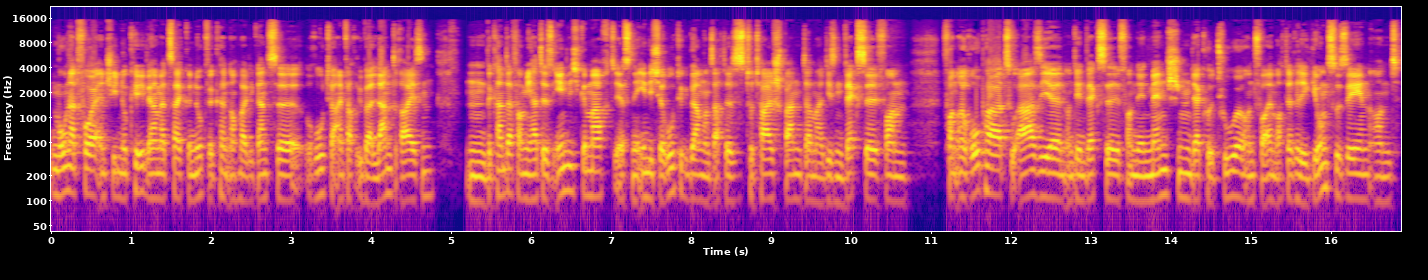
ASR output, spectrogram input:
einen Monat vorher entschieden, okay, wir haben ja Zeit genug, wir könnten auch mal die ganze Route einfach über Land reisen. Ein Bekannter von mir hatte es ähnlich gemacht, er ist eine ähnliche Route gegangen und sagte, es ist total spannend, da mal diesen Wechsel von, von Europa zu Asien und den Wechsel von den Menschen, der Kultur und vor allem auch der Religion zu sehen. Und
